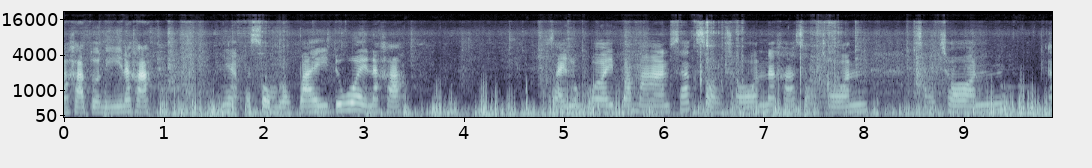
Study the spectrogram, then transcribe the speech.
นะคะ ตัวนี้นะคะ เนี่ยผสมลงไปด้วยนะคะ ใส่ลงไปประมาณสักสองช้อนนะคะสองช้อนสองช้อนอ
